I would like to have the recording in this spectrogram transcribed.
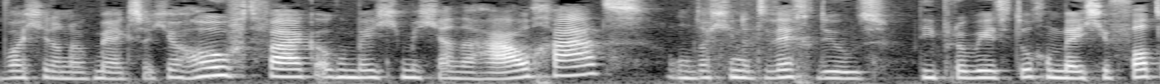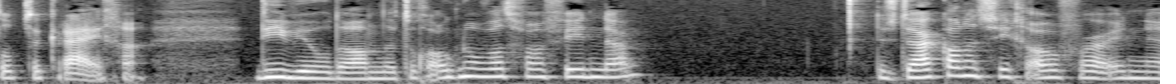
wat je dan ook merkt, is dat je hoofd vaak ook een beetje met je aan de haal gaat. Omdat je het wegduwt. Die probeert er toch een beetje vat op te krijgen. Die wil dan er toch ook nog wat van vinden. Dus daar kan het zich over in. Uh,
